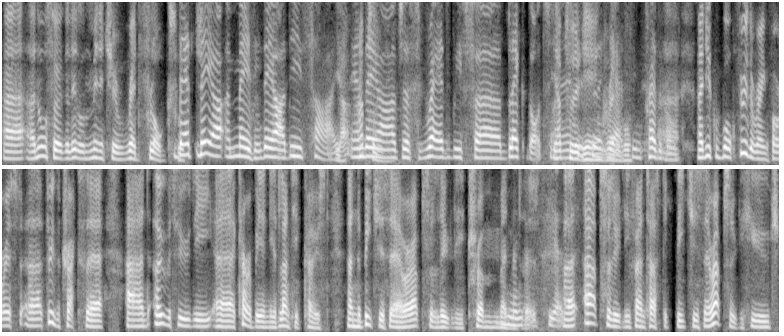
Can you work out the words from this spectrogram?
uh, and also the little miniature red flogs. which- That they are amazing. They are this size, and they are just red with uh, black dots. It. Absolutely uh, incredible. Yes, incredible. Uh, and you can walk through the rainforest, uh, through the tracks there, and over to the uh, Caribbean, the Atlantic coast, and the beaches there are absolutely tremendous. Tremendous, yes. Uh, absolutely fantastic beaches. They're absolutely huge.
